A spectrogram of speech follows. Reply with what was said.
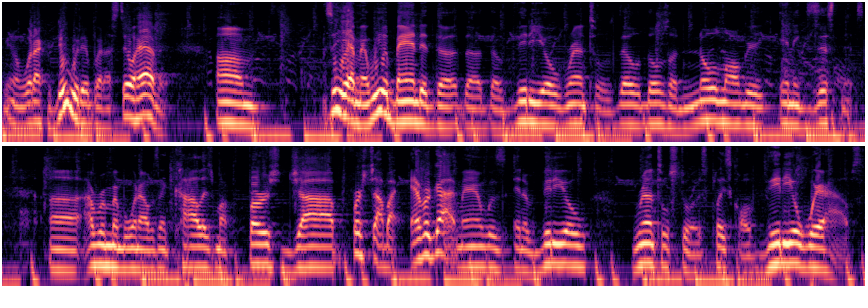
you know, what I could do with it, but I still have it. Um, so yeah, man, we abandoned the the, the video rentals. Those, those are no longer in existence. Uh, I remember when I was in college, my first job, first job I ever got, man, was in a video rental store. This place called Video Warehouse.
